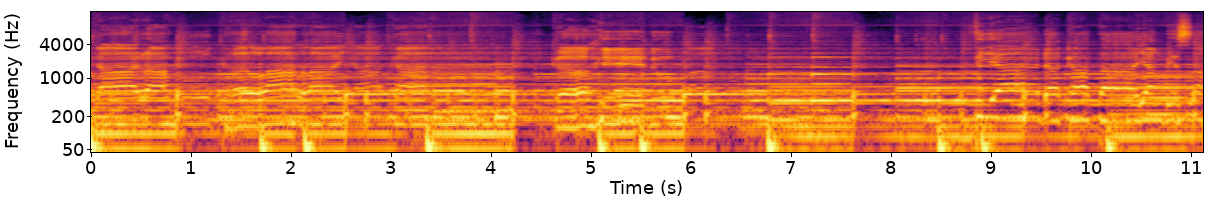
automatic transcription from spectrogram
Darahmu telah layakkan kehidupanku. Tiada kata yang bisa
